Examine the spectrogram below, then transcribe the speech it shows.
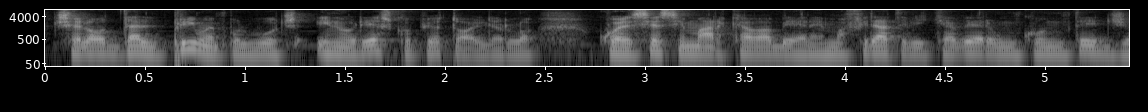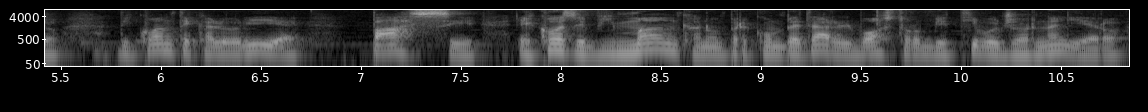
ce l'ho dal primo Apple Watch e non riesco più a toglierlo. Qualsiasi marca va bene, ma fidatevi che avere un conteggio di quante calorie passi e cose vi mancano per completare il vostro obiettivo giornaliero,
